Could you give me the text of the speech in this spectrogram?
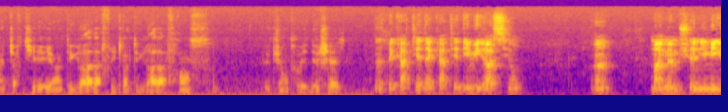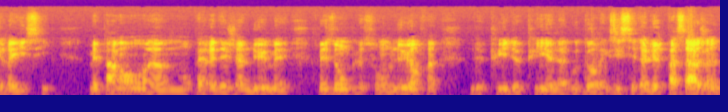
un quartier intégré à l'Afrique, intégré à la France, le cul entre les deux chaises. Le quartier d'un quartier d'immigration. Hein? Moi-même, je suis un immigré ici. Mes parents, euh, mon père est déjà venu, mes, mes oncles sont venus, enfin, depuis, depuis euh, la Goutte d'Or existe, c'est un lieu de passage. hein.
